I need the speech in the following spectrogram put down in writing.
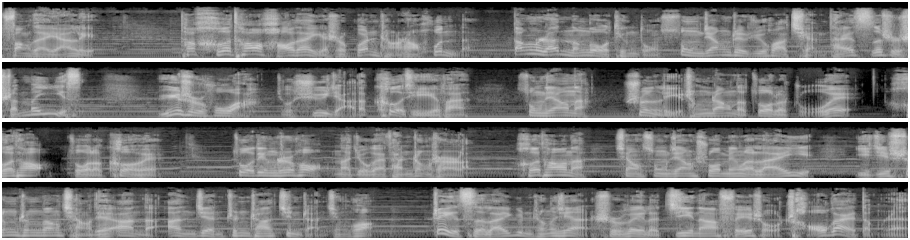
放在眼里。他何涛好歹也是官场上混的，当然能够听懂宋江这句话潜台词是什么意思。于是乎啊，就虚假的客气一番。宋江呢，顺理成章的做了主位，何涛做了客位。坐定之后，那就该谈正事儿了。何涛呢，向宋江说明了来意以及生辰纲抢劫案的案件侦查进展情况。这次来郓城县是为了缉拿匪首晁盖等人。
